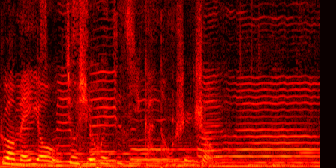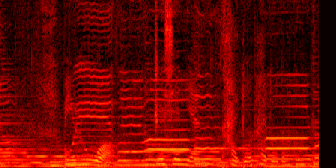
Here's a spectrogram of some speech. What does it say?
若没有，就学会自己感同身受。比如我。这些年，太多太多的路，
